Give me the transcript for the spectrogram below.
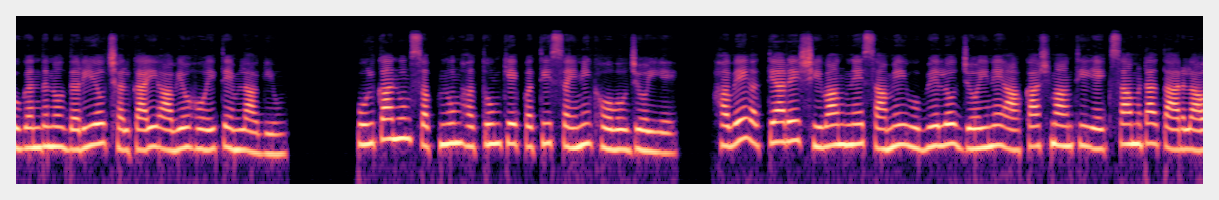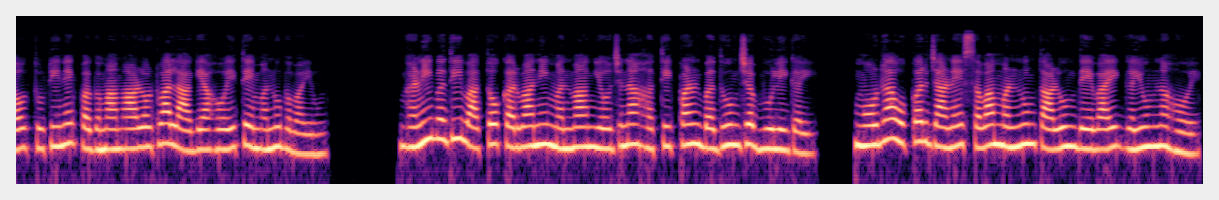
સુગંધનો દરિયો છલકાઈ આવ્યો હોય તેમ લાગ્યું. ઉલ્કાનું સપનું હતું કે પતિ સૈનિક હોવો જોઈએ. હવે અત્યારે શિવાંગને સામે ઉભેલો જોઈને આકાશમાંથી એકસામટા તારલાઓ તૂટીને પગમાં આળોટવા લાગ્યા હોય તેમ અનુભવાયું. ઘણી બધી વાતો કરવાની મનમાં યોજના હતી પણ બધું જ ભૂલી ગઈ. મોઢા ઉપર જાણે સવા મણનું તાળું દેવાઈ ગયું ન હોય.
